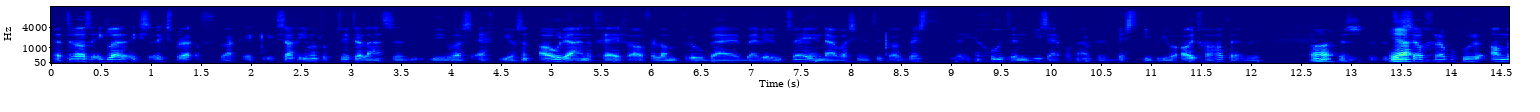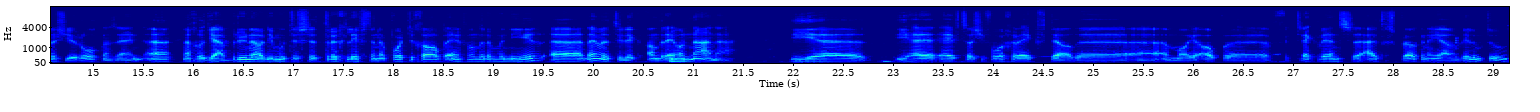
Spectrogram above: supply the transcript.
Ja, terwijl ik, ik, ik, sprak, ik, ik zag iemand op Twitter laatst, eh, die was echt die was een ode aan het geven over Lamproe bij, bij Willem II. En daar was hij natuurlijk ook best goed. En die zei volgens mij ook de beste keeper die we ooit gehad hebben. Dus, Oh, dus het, het Ja. is zo grappig hoe anders je rol kan zijn. Eh, nou goed, ja, Bruno die moet dus eh, terugliften naar Portugal op een of andere manier. Eh, dan hebben we natuurlijk André Onana. Die, eh, die hij heeft, zoals je vorige week vertelde, eh, een mooie open vertrekwens eh, uitgesproken naar jou en Willem toe.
